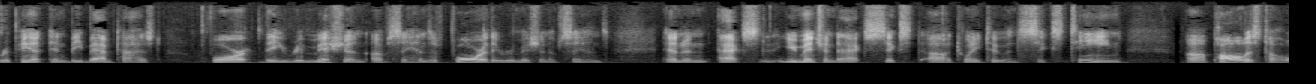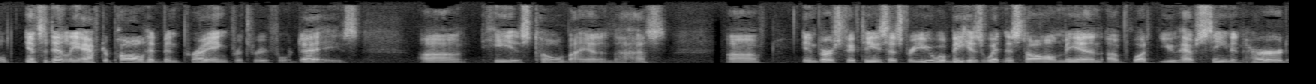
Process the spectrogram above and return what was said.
repent and be baptized for the remission of sins, for the remission of sins. And in Acts, you mentioned Acts six uh, twenty two and sixteen uh, Paul is told, incidentally, after Paul had been praying for three or four days, uh, he is told by Ananias uh, in verse 15, he says, For you will be his witness to all men of what you have seen and heard.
